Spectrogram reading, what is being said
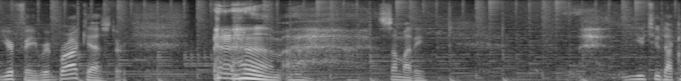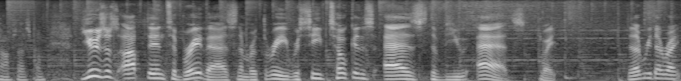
your favorite broadcaster. Ah, somebody youtube.com slash Users opt in to Brave Ads. Number three, receive tokens as the view ads. Wait, did I read that right?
